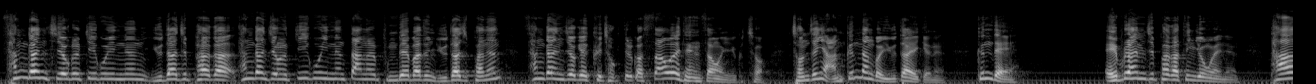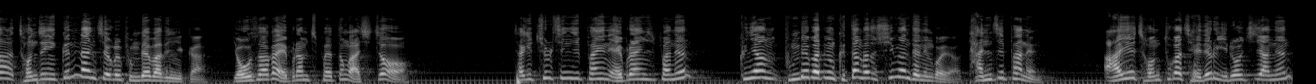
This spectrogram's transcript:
산간 지역을 끼고 있는 유다 지파가 산간 지역을 끼고 있는 땅을 분배받은 유다 지파는 산간 지역의 그 적들과 싸워야 되는 상황이에요. 그렇죠? 전쟁이 안 끝난 거예요. 유다에게는. 근데 에브라임 지파 같은 경우에는 다 전쟁이 끝난 지역을 분배받으니까 여호수아가 에브라임 지파였던 거 아시죠? 자기 출신 지파인 에브라임 지파는 그냥 분배받으면 그 땅 가서 쉬면 되는 거예요. 단 지파는 아예 전투가 제대로 이루어지지 않은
